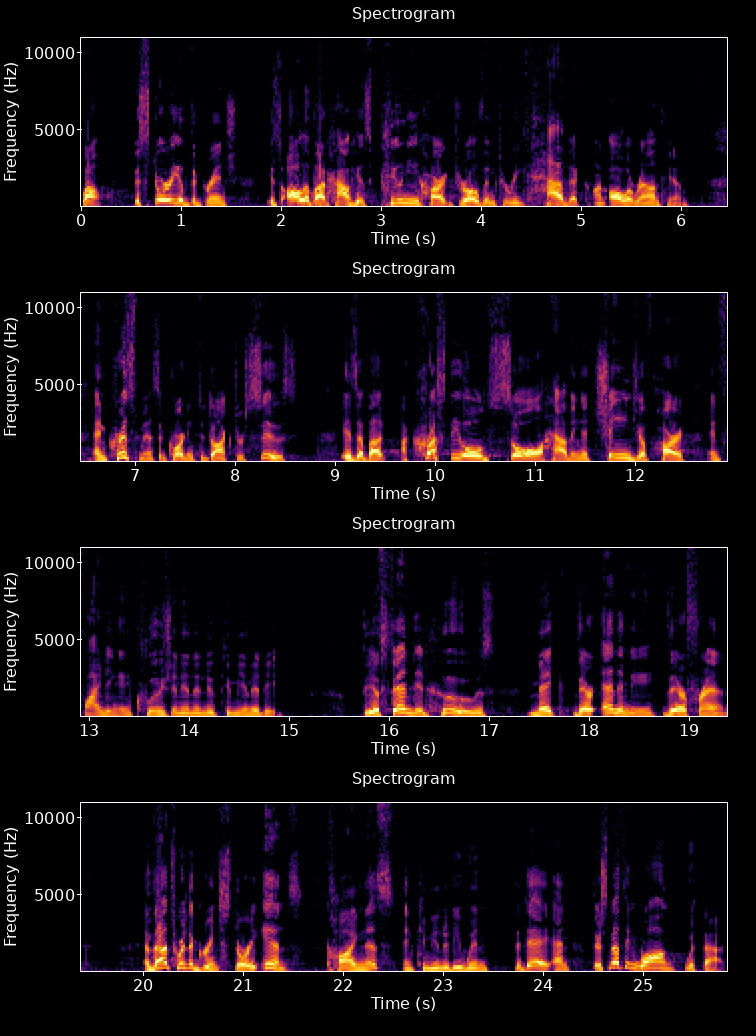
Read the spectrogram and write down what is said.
Well, the story of the Grinch is all about how his puny heart drove him to wreak havoc on all around him. And Christmas, according to Dr. Seuss, is about a crusty old soul having a change of heart and finding inclusion in a new community. The offended Who's make their enemy their friend. And that's where the Grinch story ends. Kindness and community win the day. And there's nothing wrong with that.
